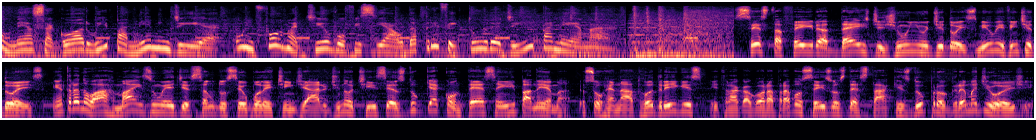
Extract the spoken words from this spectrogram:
Começa agora o Ipanema em Dia, o informativo oficial da Prefeitura de Ipanema. Sexta-feira, 10 de junho de 2022. Entra no ar mais uma edição do seu boletim diário de notícias do que acontece em Ipanema. Eu sou Renato Rodrigues e trago agora para vocês os destaques do programa de hoje.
